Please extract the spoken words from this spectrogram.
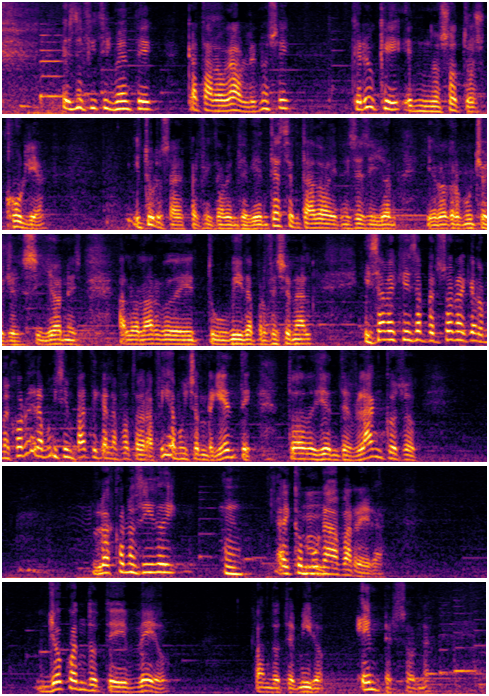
es difícilmente catalogable. No sé, creo que en nosotros, Julia, y tú lo sabes perfectamente bien, te has sentado en ese sillón y en otros muchos sillones a lo largo de tu vida profesional. Y sabes que esa persona que a lo mejor era muy simpática en la fotografía, muy sonriente, toda de dientes blancos, o... lo has conocido y mm, hay como una barrera. Yo cuando te veo, cuando te miro en persona,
